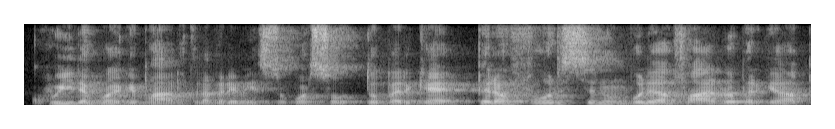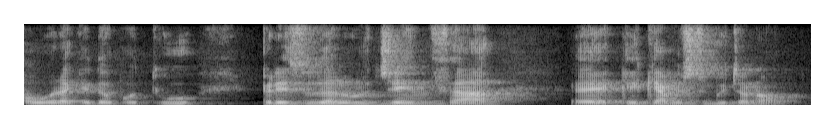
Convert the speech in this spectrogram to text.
qui da qualche parte l'avrei messo qua sotto, perché però forse non voleva farlo perché aveva paura che dopo tu, preso dall'urgenza, eh, cliccavi subito no.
